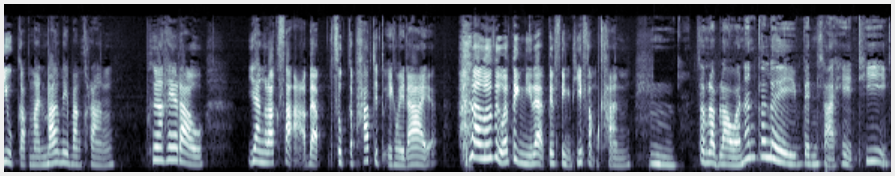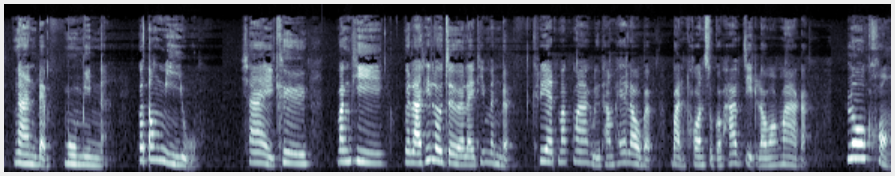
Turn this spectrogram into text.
อยู่กับมันบ้างในบางครั้ง เพื่อให้เรา ยังรักษาแบบสุขภาพจิตตัวเองไว้ได้อะเรารู้สึกว่าสิ่งนี้แหละเป็นสิ่งที่สำคัญ อืมสำหรับเราอะนั่นก็เลยเป็นสาเหตุที่งานแบบมูมินอะก็ต้องมีอยู่ ใช่คือบางทีเวลาที่เราเจออะไรที่มันแบบเครียดมาก ๆ หรือทำให้เราแบบบั่นทอนสุขภาพจิตเรามาก ๆอะโลกของ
